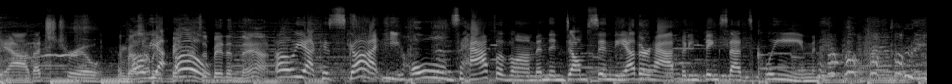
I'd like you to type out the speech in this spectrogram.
Yeah, that's true. Oh how many yeah. fingers oh. have been in that. Oh yeah, because Scott he holds half of them and then dumps in the other half, and he thinks that's clean.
